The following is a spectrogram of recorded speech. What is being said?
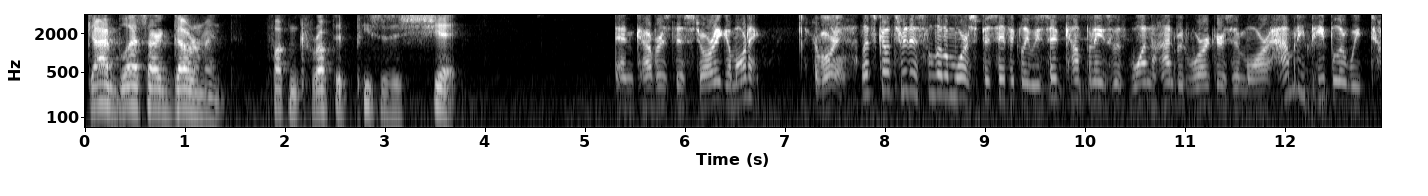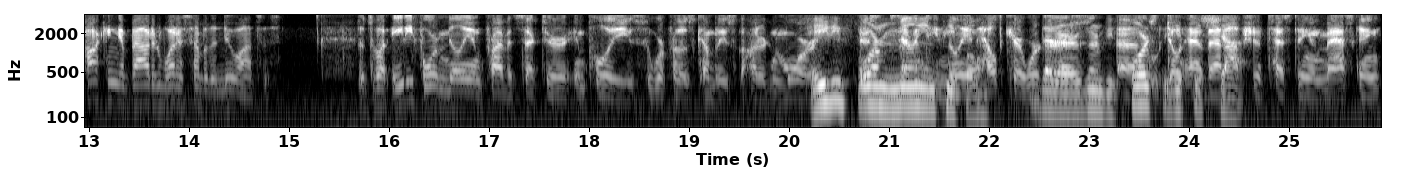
God bless our government. Fucking corrupted pieces of shit. And covers this story. Good morning. Good morning. Let's go through this a little more specifically. We said companies with 100 workers or more. How many people are we talking about, and what are some of the nuances? There's about 84 million private sector employees who work for those companies with 100 and more. 84 There's million 17 million people healthcare workers that are gonna be uh, forced who to don't get have this that shot. option of testing and masking.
